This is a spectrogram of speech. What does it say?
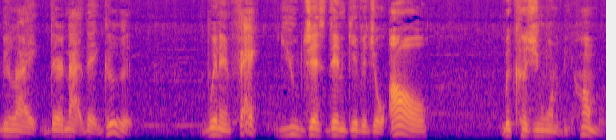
be like they're not that good. When in fact you just didn't give it your all because you want to be humble.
